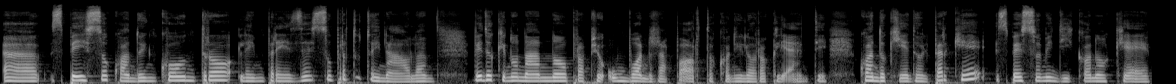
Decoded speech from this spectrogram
Uh, spesso quando incontro le imprese, soprattutto in aula, vedo che non hanno proprio un buon rapporto con i loro clienti. Quando chiedo il perché, spesso mi dicono che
